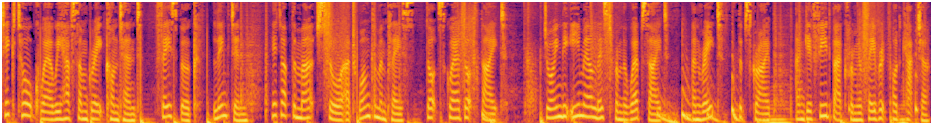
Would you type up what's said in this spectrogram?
TikTok, where we have some great content, Facebook, LinkedIn. Hit up the merch store at onecommonplace.square.site. Join the email list from the website and rate, subscribe, and give feedback from your favorite podcatcher.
